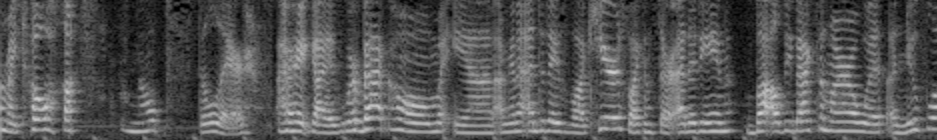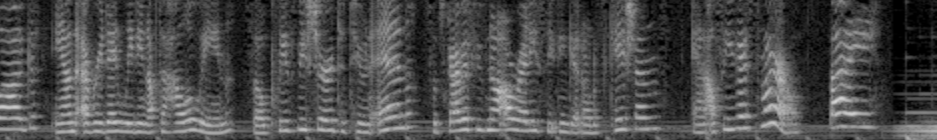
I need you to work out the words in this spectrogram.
My toe off. Nope, still there. Alright guys, we're back home and I'm gonna end today's vlog here so I can start editing. But I'll be back tomorrow with a new vlog and every day leading up to Halloween. So please be sure to tune in, subscribe if you've not already so you can get notifications, and I'll see you guys tomorrow. Bye!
